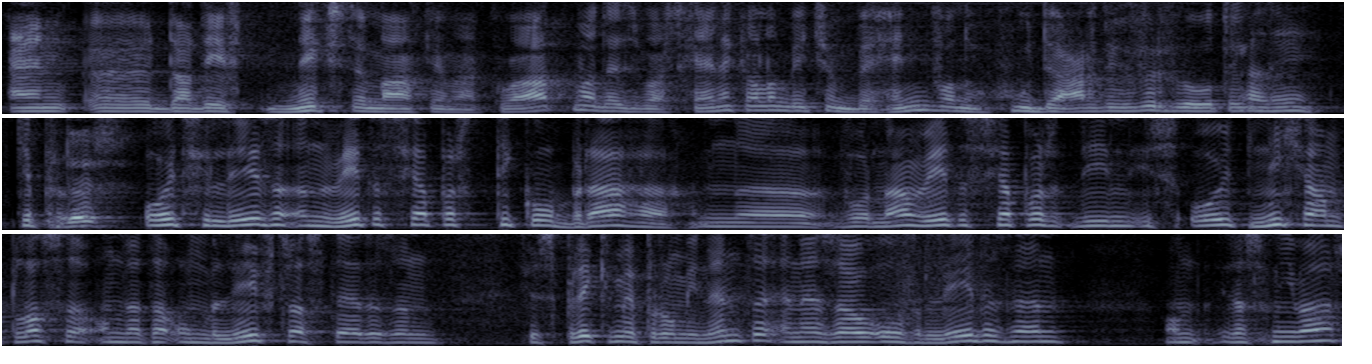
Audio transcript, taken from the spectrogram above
En eh, dat heeft niks te maken met kwaad, maar dat is waarschijnlijk al een beetje een begin van een goedaardige vergroting. Allee. Ik heb Dus? ooit gelezen, een wetenschapper, Tycho Brahe, een eh, voornaam wetenschapper, die is ooit niet gaan plassen omdat dat onbeleefd was tijdens een gesprek met prominenten en hij zou overleden zijn. Om, dat is niet waar?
